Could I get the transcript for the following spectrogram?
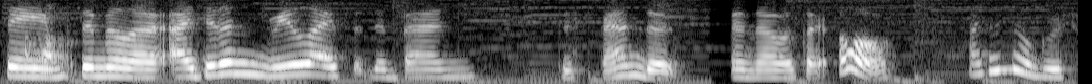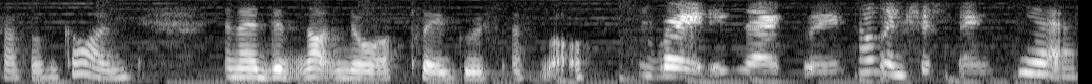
Same, similar. I didn't realize that the band disbanded, and I was like, oh, I didn't know Goose House was gone. And I did not know of Play Goose as well. Right, exactly. How interesting. Yeah,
